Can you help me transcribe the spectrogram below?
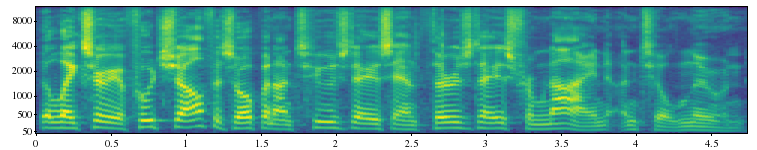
The Lakes Area Food Shelf is open on Tuesdays and Thursdays from 9 until noon.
